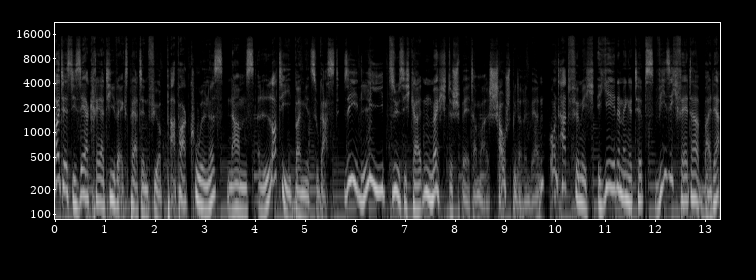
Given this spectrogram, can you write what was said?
Heute ist die sehr kreative Expertin für Papa-Coolness namens Lotti bei mir zu Gast. Sie liebt Süßigkeiten, möchte später mal Schauspielerin werden und hat für mich jede Menge Tipps, wie sich Väter bei der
